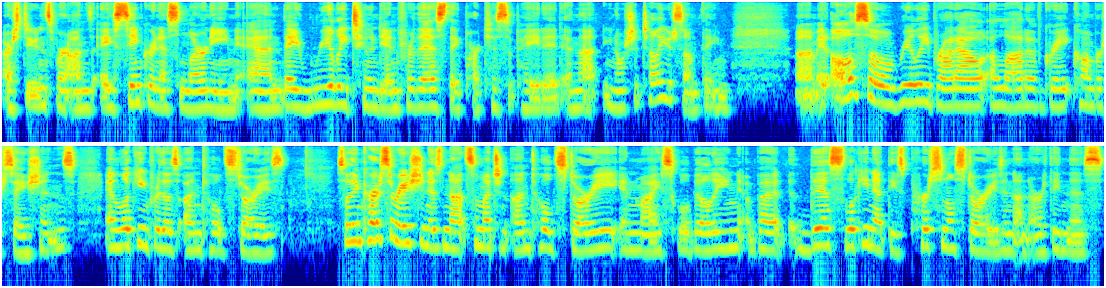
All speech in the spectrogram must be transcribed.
Our students were on asynchronous learning and they really tuned in for this, they participated, and that, you know, should tell you something. Um, it also really brought out a lot of great conversations and looking for those untold stories. So the incarceration is not so much an untold story in my school building, but this, looking at these personal stories and unearthing this,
